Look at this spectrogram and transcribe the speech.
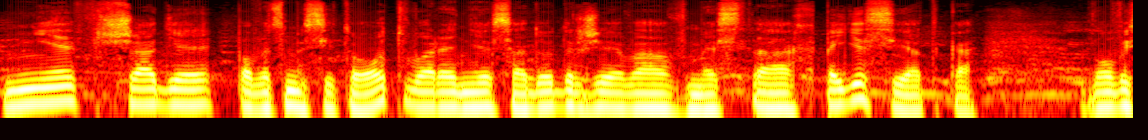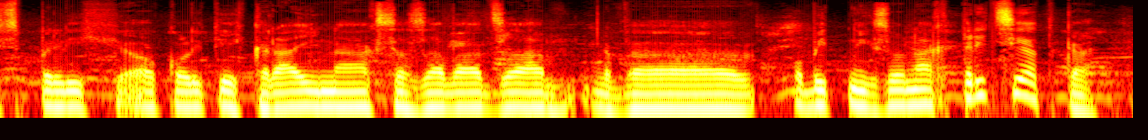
Nie všade, povedzme si to otvorenie, sa dodržiava v mestách 50 vo vyspelých okolitých krajinách sa zavádza v obytných zónach 30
